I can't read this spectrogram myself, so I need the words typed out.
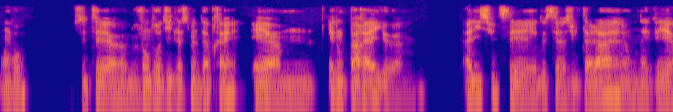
en gros. C'était euh, le vendredi de la semaine d'après. Et, et donc pareil, à l'issue de ces, de ces résultats-là, on avait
